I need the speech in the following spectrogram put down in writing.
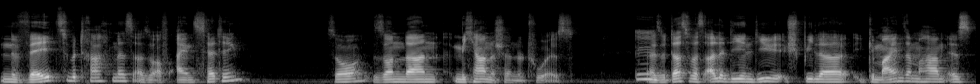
eine Welt zu betrachten ist, also auf ein Setting, so, sondern mechanischer Natur ist. Also das, was alle D&D-Spieler gemeinsam haben, ist,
